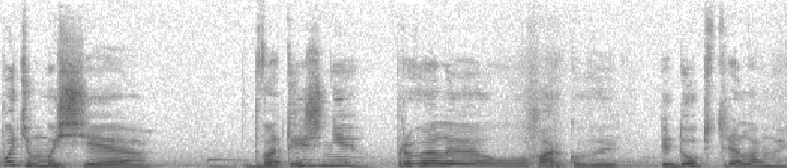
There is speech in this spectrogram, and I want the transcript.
Потім ми ще два тижні провели у Харкові під обстрілами.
